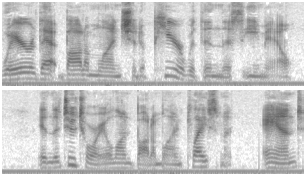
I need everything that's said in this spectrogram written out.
where that bottom line should appear within this email in the tutorial on bottom line placement, and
